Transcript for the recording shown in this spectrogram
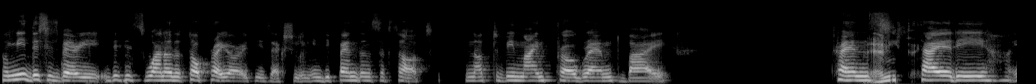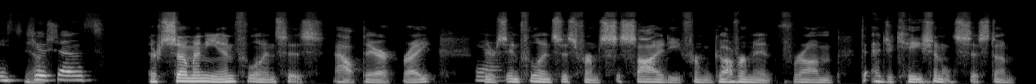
For me, this is very this is one of the top priorities actually, independence of thought not to be mind programmed by trends, Anything. society, institutions. Yeah. There's so many influences out there, right? Yeah. There's influences from society, from government, from the educational system,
